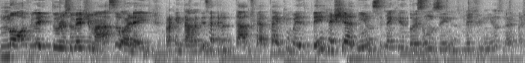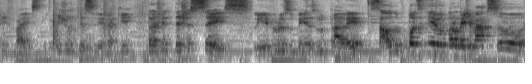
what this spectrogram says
nove leituras do mês de março. Olha aí, pra quem tava desacreditado, foi até que um mês bem recheadinho, se bem que dois são bem fininhos, né? A gente faz junto desse livro aqui. Então a gente deixa seis livros mesmo pra ler. Saldo positivo para o mês de março.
